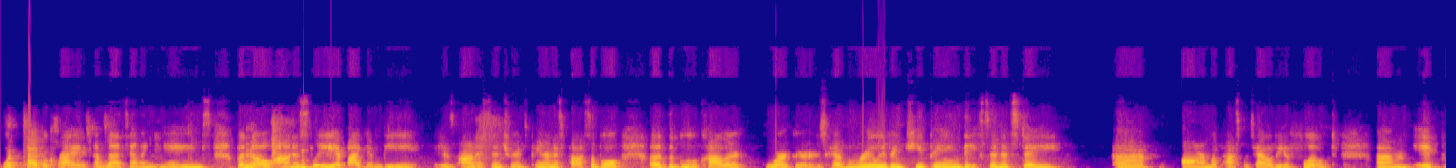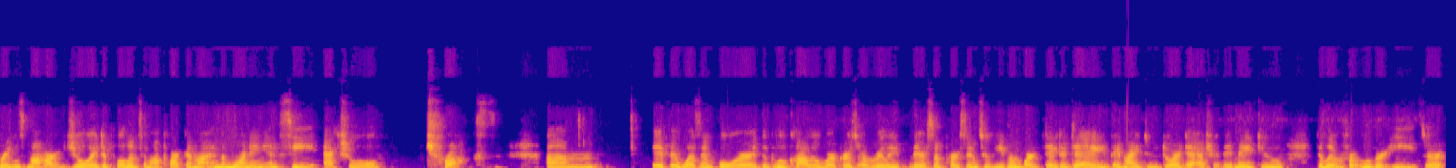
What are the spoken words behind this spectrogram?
what type of clients? Right. I'm not telling you names, but yeah. no, honestly, if I can be as honest and transparent as possible, uh, the blue collar workers have really been keeping the extended stay uh, arm of hospitality afloat. Um, it brings my heart joy to pull into my parking lot in the morning and see actual trucks. Um, if it wasn't for the blue collar workers, or really there's some persons who even work day to day, they might do DoorDash or they may do deliver for Uber Eats or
